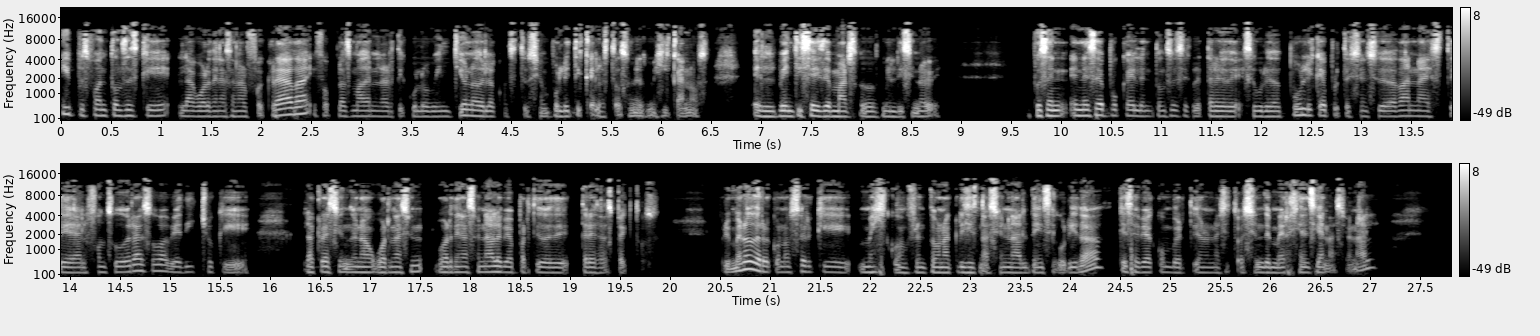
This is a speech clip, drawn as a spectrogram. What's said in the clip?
Y pues fue entonces que la Guardia Nacional fue creada y fue plasmada en el artículo 21 de la Constitución Política de los Estados Unidos Mexicanos el 26 de marzo de 2019. Pues en, esa época el entonces secretario de Seguridad Pública y Protección Ciudadana, este Alfonso Dorazo, había dicho que la creación de una Guardia Nacional había partido de tres aspectos. Primero, de reconocer que México enfrentó una crisis nacional de inseguridad que se había convertido en una situación de emergencia nacional.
